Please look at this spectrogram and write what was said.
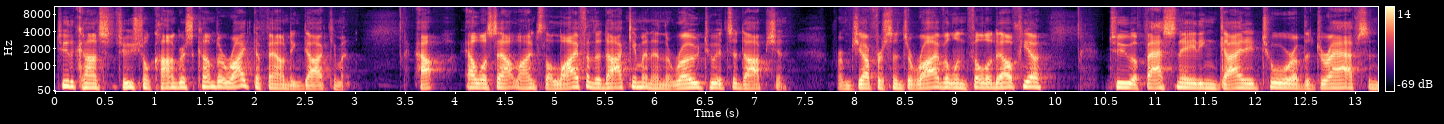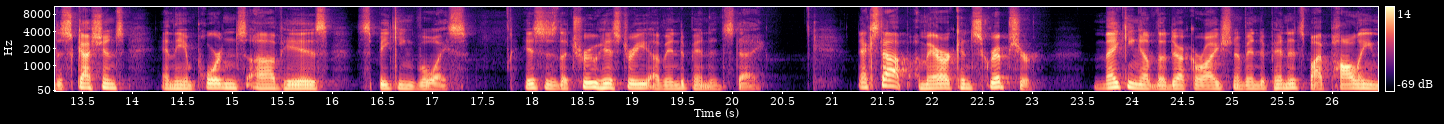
to the Constitutional Congress come to write the founding document? How Ellis outlines the life of the document and the road to its adoption, from Jefferson's arrival in Philadelphia to a fascinating guided tour of the drafts and discussions and the importance of his speaking voice. This is the true history of Independence Day. Next up, American Scripture Making of the Declaration of Independence by Pauline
